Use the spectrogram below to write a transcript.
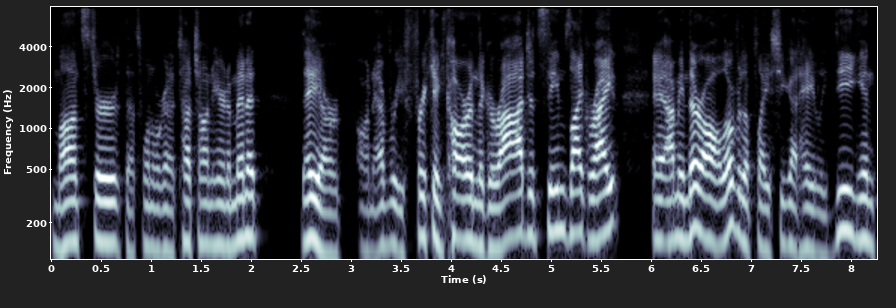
Monster, that's one we're going to touch on here in a minute they are on every freaking car in the garage, it seems like, right? I mean, they're all over the place. You got Hailie Deegan,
